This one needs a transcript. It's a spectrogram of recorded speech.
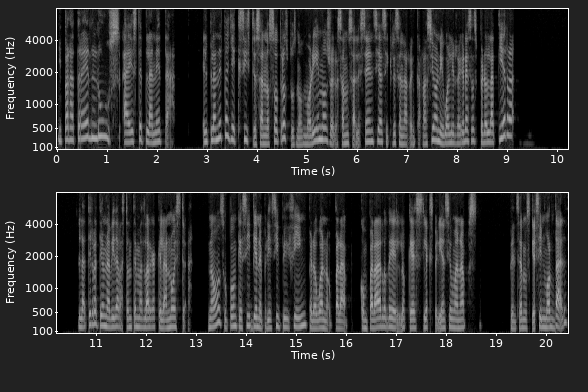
y para traer luz a este planeta. El planeta ya existe, o sea, nosotros pues nos morimos, regresamos a la esencia, si crees en la reencarnación, igual y regresas, pero la Tierra, la Tierra tiene una vida bastante más larga que la nuestra, ¿no? Supongo que sí tiene principio y fin, pero bueno, para comparar de lo que es la experiencia humana, pues pensemos que es inmortal.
